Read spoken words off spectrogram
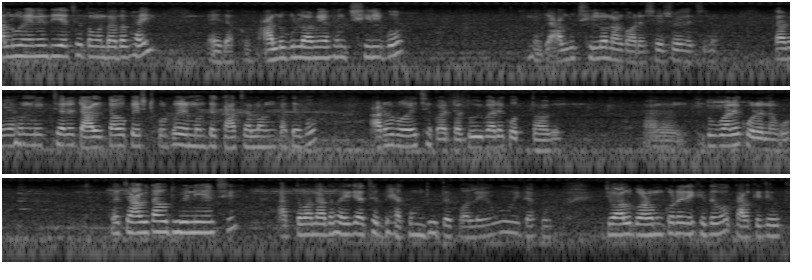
আলু এনে দিয়েছে তোমার দাদা ভাই। এই দেখো, আলুগুলো আমি এখন ছিলবো। যে আলু ছিল না, ঘরে শেষ হয়ে গেছিল। তা আমি এখন মিক্সচারে ডালটাও পেস্ট করব, এর মধ্যে কাঁচা লঙ্কা দেবো। আরও রয়েছে কয়টা দুইবারে করতে হবে। আর দুবারে করে নেব। তো চালটাও ধুয়ে নিয়েছি। আর তোমার দাদা হয়ে গেছে ভ্যাকুম ধুতে কলে। ওই দেখো, জল গরম করে রেখে দেবো। কালকে যেহেতু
